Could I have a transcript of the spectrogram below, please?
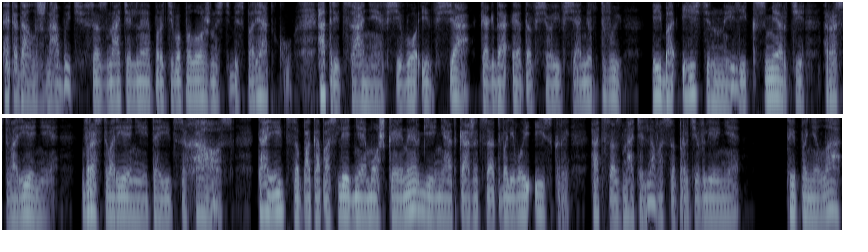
это должна быть сознательная противоположность беспорядку, отрицание всего и вся, когда это все и вся мертвы, ибо истинный лик смерти — растворение. В растворении таится хаос, таится, пока последняя мошка энергии не откажется от волевой искры, от сознательного сопротивления. Ты поняла?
